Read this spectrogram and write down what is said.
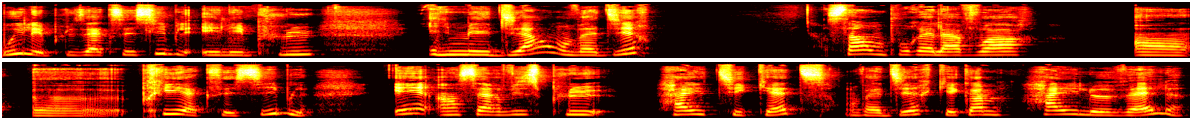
oui, les plus accessibles et les plus immédiats, on va dire. Ça, on pourrait l'avoir en euh, prix accessible et un service plus high ticket, on va dire, qui est comme high level,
